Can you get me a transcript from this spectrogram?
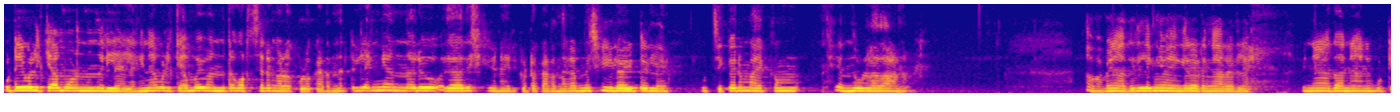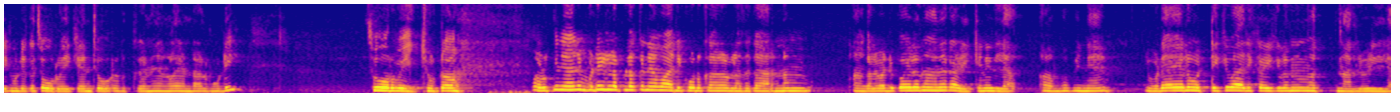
കുട്ടിയെ വിളിക്കാൻ പോകണമെന്നൊന്നുമില്ല അല്ലെങ്കിൽ ഞാൻ വിളിക്കാൻ പോയി വന്നിട്ട് കുറച്ച് നേരം കിടക്കുള്ളൂ. കിടന്നിട്ടില്ലെങ്കിൽ അന്നൊരു ജാതി ക്ഷീണമായിരിക്കും കേട്ടോ കിടന്ന് കിടന്ന് ശീലമായിട്ടല്ലേ? ഉച്ചയ്ക്ക് ഒരു മയക്കം എന്നുള്ളതാണ്. അപ്പോൾ പിന്നെ അതില്ലെങ്കിൽ ഭയങ്കര ഇടങ്ങാറല്ലേ പിന്നെ അതാ ഞാനും കുട്ടിയും കൂടിയൊക്കെ ചോറ് വയ്ക്കാൻ ചോറ് എടുക്കുകയാണ്. ഞങ്ങൾ രണ്ടാളും കൂടി ചോറ് വയ്ച്ചു കേട്ടോ അവൾക്ക് ഞാൻ ഇവിടെ ഉള്ളപ്പോഴൊക്കെ ഞാൻ വാരി കൊടുക്കാറുള്ളത്. കാരണം അംഗൻവാടി പോയാലൊന്നും അങ്ങനെ കഴിക്കണില്ല. അപ്പോൾ പിന്നെ ഇവിടെ ആയാലും ഒറ്റയ്ക്ക് വാരി കഴിക്കലൊന്നും നല്ലതില്ല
